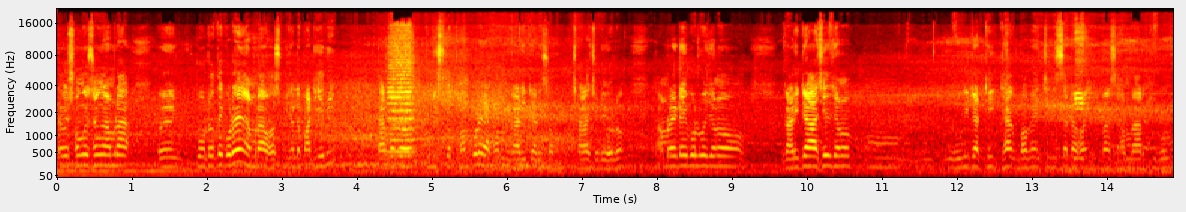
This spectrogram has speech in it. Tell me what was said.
তবে সঙ্গে সঙ্গে আমরা ওই টোটোতে করে আমরা হসপিটালে পাঠিয়ে দিই। তারপর তো পুলিশকে ফোন করে, এখন গাড়ি টাড়ি সব ছাড়াছড়ি হলো। আমরা এটাই বলব যেন গাড়িটা আছে যেন রুগীটা ঠিকঠাকভাবে চিকিৎসাটা হয় বাস আমরা আর কি বলব?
